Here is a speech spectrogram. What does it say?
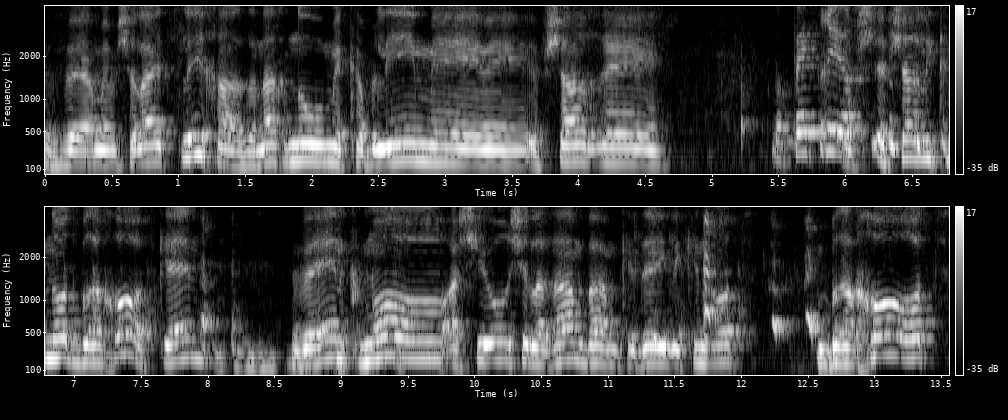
והממשלה הצליחה, אז אנחנו מקבלים, אפשר... בפטריוט. אפשר לקנות ברכות, כן? ואין כמו השיעור של הרמב"ם כדי לקנות ברכות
